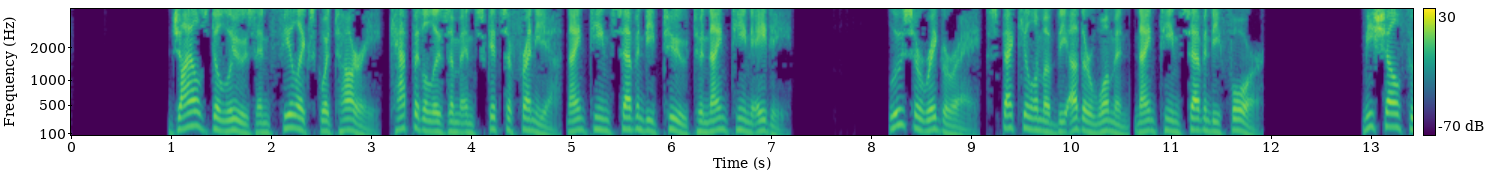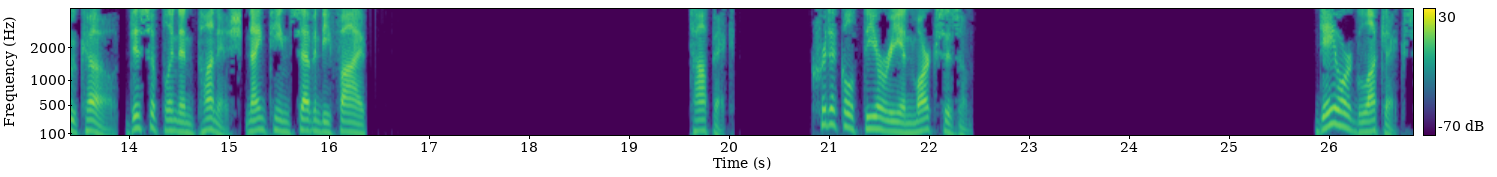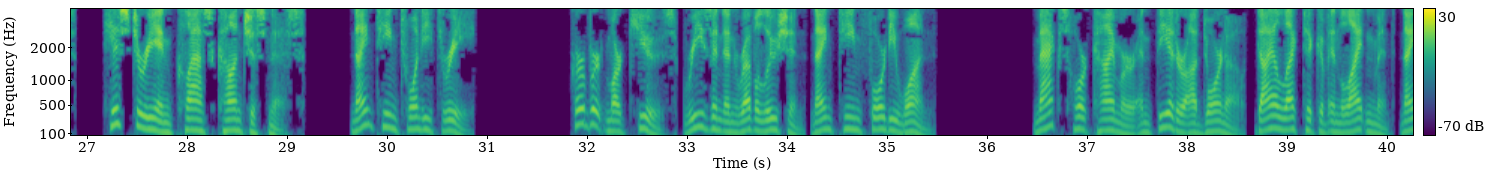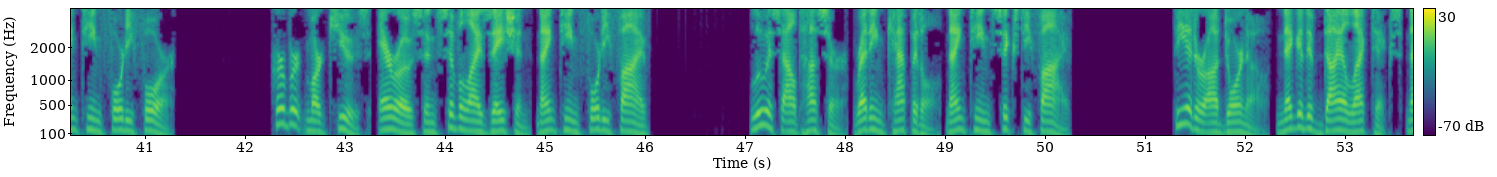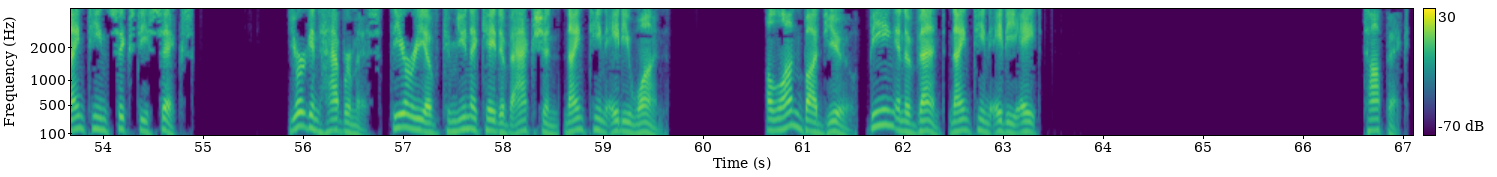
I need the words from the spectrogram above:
Gilles Deleuze and Félix Guattari, Capitalism and Schizophrenia 1972–1980 Luce Irigaray, Speculum of the Other Woman 1974. Michel Foucault, Discipline and Punish 1975. Topic. Critical theory and Marxism Georg Lukács, History and Class Consciousness 1923 Herbert Marcuse, Reason and Revolution 1941 Max Horkheimer and Theodor Adorno, Dialectic of Enlightenment 1944 Herbert Marcuse, Eros and Civilization 1945 Louis Althusser, Reading Capital 1965 Theodor Adorno, Negative Dialectics 1966 Jürgen Habermas, Theory of Communicative Action 1981. Alain Badiou, Being and Event 1988. Topic.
